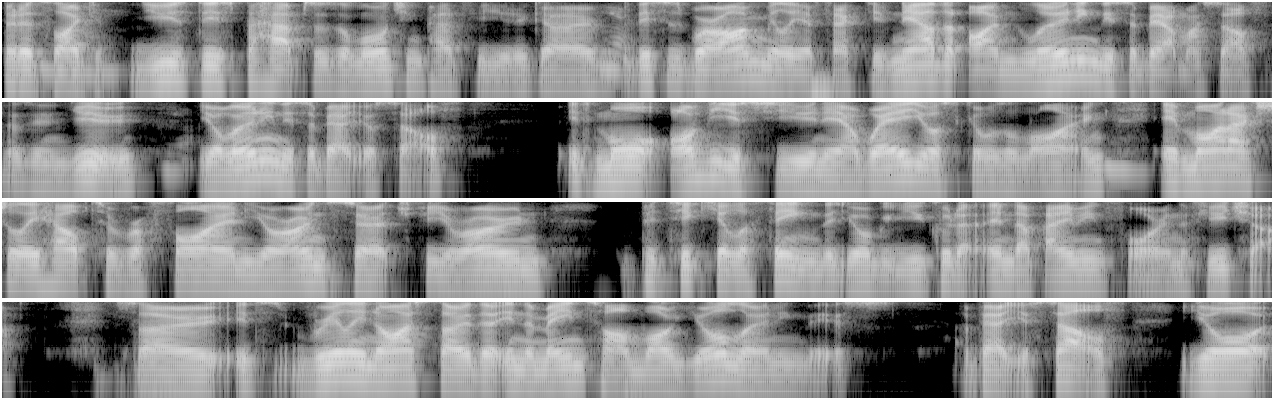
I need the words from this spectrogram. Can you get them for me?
but it's like Mhm. use this perhaps as a launching pad for you to go, Yeah. this is where I'm really effective. Now that I'm learning this about myself, as in you, Yeah. you're learning this about yourself. It's more obvious to you now where your skills are lying. Mm. It might actually help to refine your own search for your own particular thing that you're you could end up aiming for in the future. So it's really nice though that in the meantime, while you're learning this about yourself, you're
